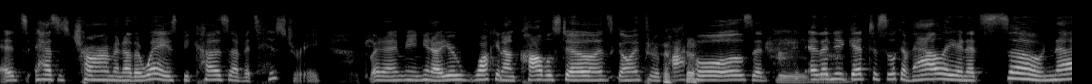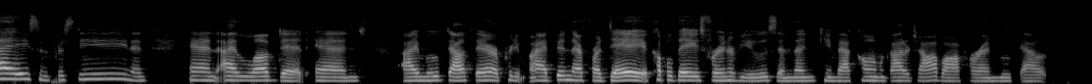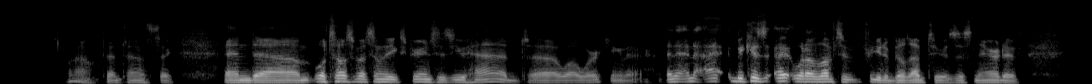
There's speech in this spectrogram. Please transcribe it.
it has its charm in other ways because of its history. But I mean, you know, you're walking on cobblestones, going through potholes, and True, and then you get to Silicon Valley, and it's so nice and pristine, and and I loved it. And I moved out there pretty. I've been there for a day, a couple days for interviews, and then came back home and got a job offer and moved out. Wow, fantastic. And um, well, tell us about some of the experiences you had uh, while working there. And, and I, because I, what I'd love to, for you to build up to is this narrative,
